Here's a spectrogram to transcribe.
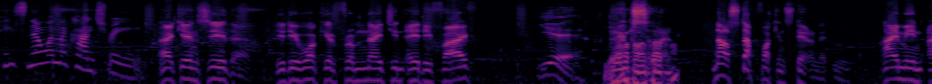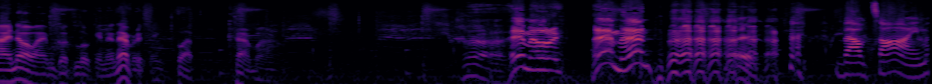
He's new in the country. I can see that. Did he walk here from 1985? Yeah. Le vamos a matar, ¿no? Now stop fucking staring at me. I mean, I know I'm good looking and everything, but come on. Uh, hey, Mallory. Hey, man. About time.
